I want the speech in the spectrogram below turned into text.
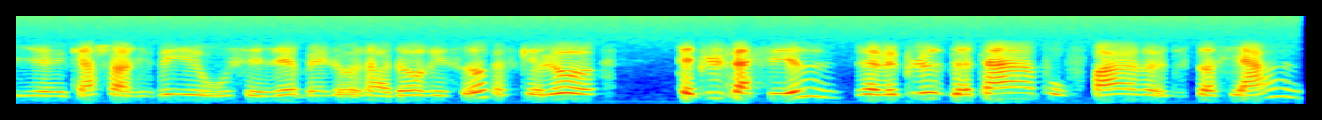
Puis euh, quand je suis arrivée au cégep, ben là, j'ai adoré ça parce que là, c'était plus facile. J'avais plus de temps pour faire euh, du social.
